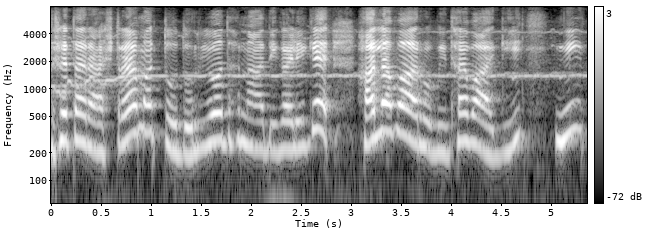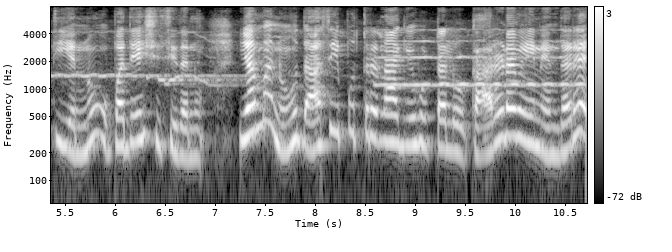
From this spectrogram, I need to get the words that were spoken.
ಧೃತರಾಷ್ಟ್ರ ಮತ್ತು ದುರ್ಯೋಧನಾದಿಗಳಿಗೆ ಹಲವಾರು ವಿಧವಾಗಿ ನೀತಿಯನ್ನು ಉಪದೇಶಿಸಿದನು. ಯಮನು ದಾಸಿಪುತ್ರನಾಗಿ ಹುಟ್ಟಲು ಕಾರಣವೇನೆಂದರೆ,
